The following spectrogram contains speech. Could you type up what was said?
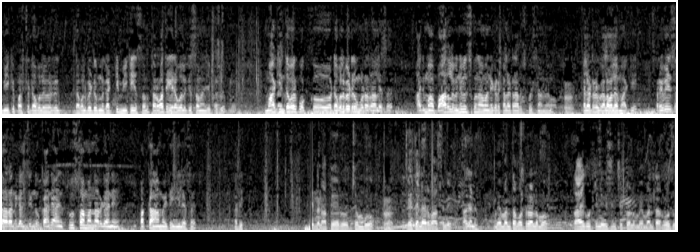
మీకే ఫస్ట్ డబుల్ బెడ్- డబుల్ బెడ్రూమ్లు కట్టి మీకే ఇస్తాం తర్వాత ఏరే వాళ్ళకి ఇస్తామని చెప్పారు. మాకు ఇంతవరకు ఒక్క డబుల్ బెడ్రూమ్ కూడా రాలేదు సార్. అది మా బాధలు వినిపించుకుందామని ఇక్కడ కలెక్టర్ ఆఫీస్కి వచ్చినాం మేము. కలెక్టర్ వెలవలే మాకి. ప్రవీణ్ సార్ అని కలిసిండు. కానీ ఆయన చూస్తామన్నారు కానీ పక్క ఆమె అయితే ఇయలేదు సార్. అది. నా పేరు జంబు. చైతన్య వాసిని. మేమంతా వడ్రోళ్ళము. రాయగుట్టి నివసించేటోళ్ళం. మేమంతా రోజు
